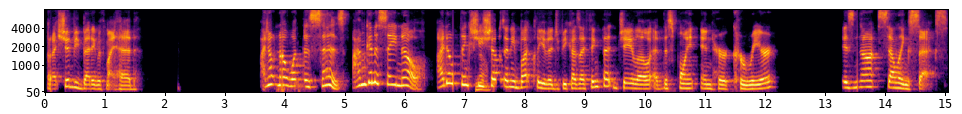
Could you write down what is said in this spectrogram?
but I should be betting with my head. I don't know what this says. I'm gonna say no. I don't think she No. shows any butt cleavage because I think that J Lo at this point in her career is not selling sex.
